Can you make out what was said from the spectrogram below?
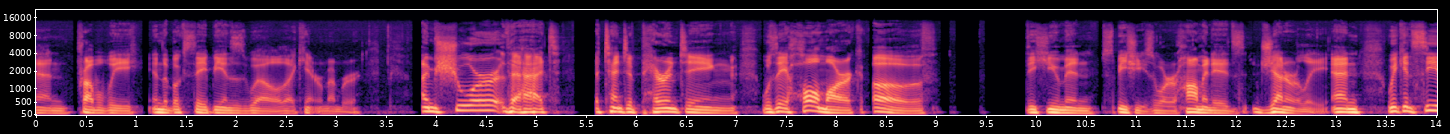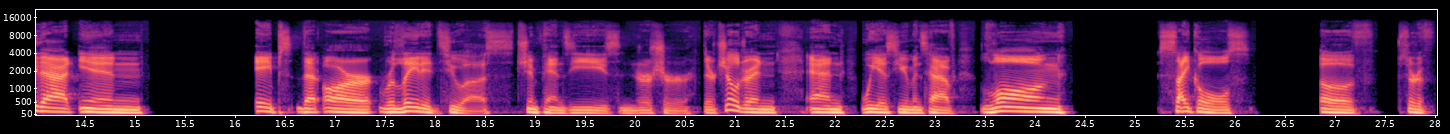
and probably in the book Sapiens as well, I can't remember. I'm sure that attentive parenting was a hallmark of the human species or hominids generally. And we can see that in apes that are related to us, chimpanzees nurture their children, and we as humans have long cycles of sort of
